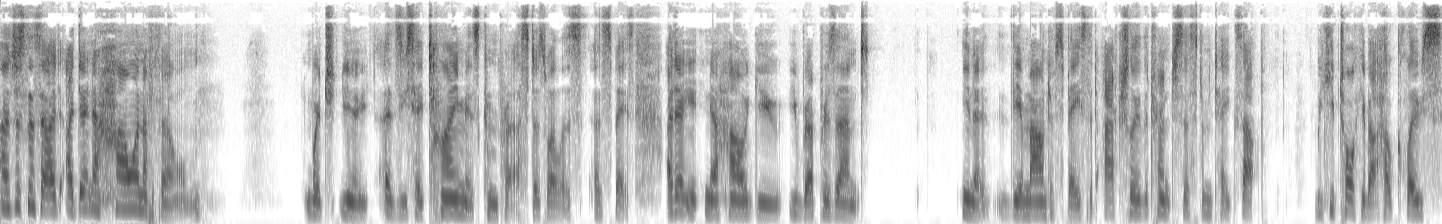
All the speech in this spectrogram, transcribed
I was just going to say, I, I don't know how in a film which you know as you say time is compressed as well as, as space i don't know how you you represent you know the amount of space that actually the trench system takes up we keep talking about how close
